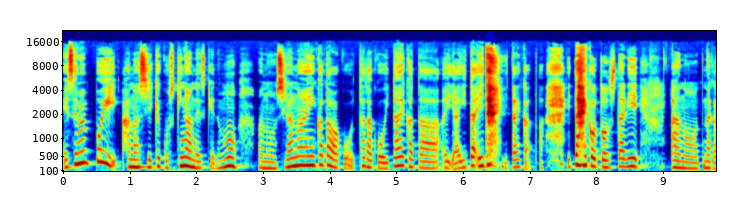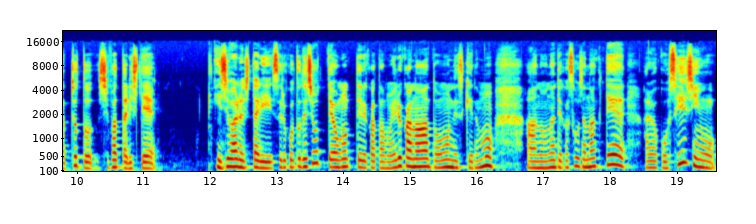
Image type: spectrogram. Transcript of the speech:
SM っぽい話結構好きなんですけれどもあの知らない方はこうただこう痛い方いや痛い痛い 痛い方痛いことをしたりあのなんかちょっと縛ったりして意地悪したりすることでしょって思ってる方もいるかなと思うんですけれどもあのなんていうかそうじゃなくてあれはこう精神を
